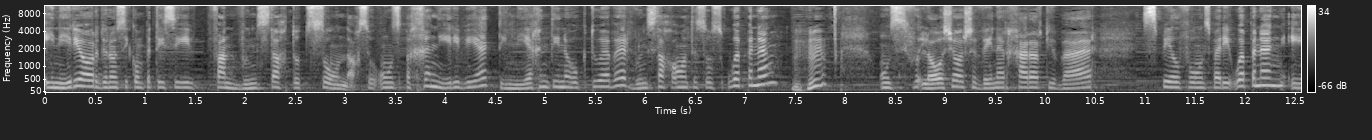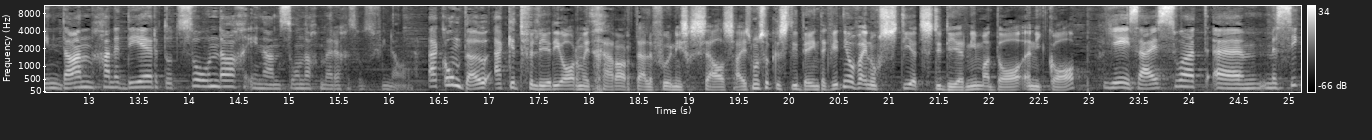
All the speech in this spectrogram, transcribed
En hierdie jaar doen ons die kompetisie van Woensdag tot Sondag. So ons begin hierdie week, die 19de Oktober, Woensdag aand is ons opening. Mhm. Mm ons laas jaar se wenner Gerard Joubert speel vir ons by die opening en dan gaan dit deur tot Sondag en dan Sondagmiddag is ons finaal. Ek onthou ek het verlede jaar met Gerard telefonies gesels. Hy's mos ook 'n student. Ek weet nie of hy nog steeds studeer nie, maar daar in die Kaap. Yes, hy is swat ehm um, musiek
